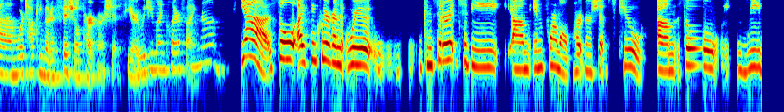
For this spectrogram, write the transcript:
um, we're talking about official partnerships here. Would you mind clarifying that? Yeah, so I think we're going to, we consider it to be um, informal partnerships too. Um, so we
